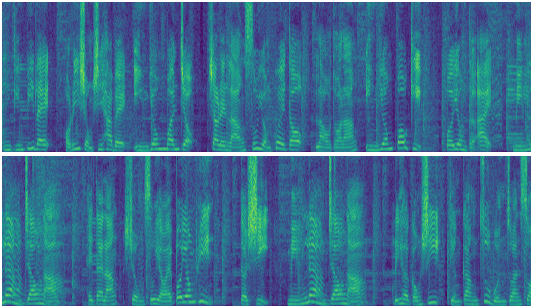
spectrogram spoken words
黄金比例，互你上适合的营养满足。少年人使用过度，老大人营养补给，保养的爱明亮胶囊。现代人上需要的保养品，就是明亮胶囊。联合公司定岗主文专线。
